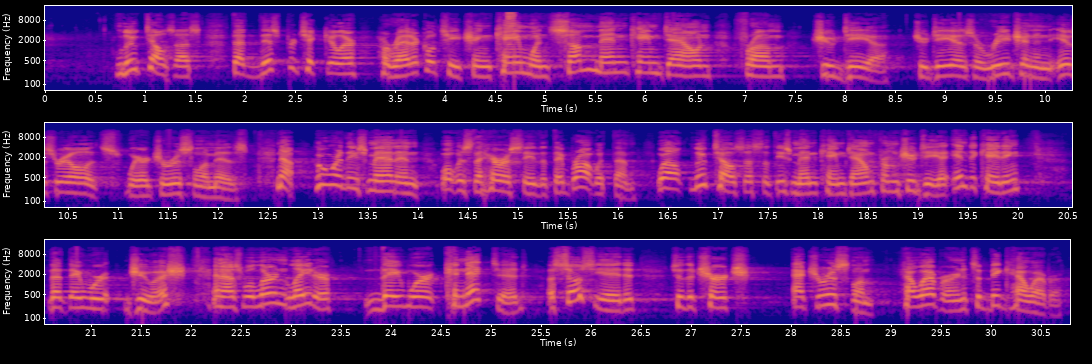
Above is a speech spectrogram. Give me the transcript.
Luke tells us that this particular heretical teaching came when some men came down from Judea. Judea is a region in Israel, it's where Jerusalem is. Now, who were these men and what was the heresy that they brought with them? Well, Luke tells us that these men came down from Judea, indicating that they were Jewish. And as we'll learn later, they were connected, associated to the church at Jerusalem. However, and it's a big however,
